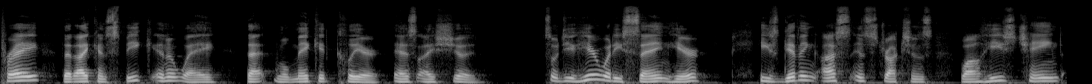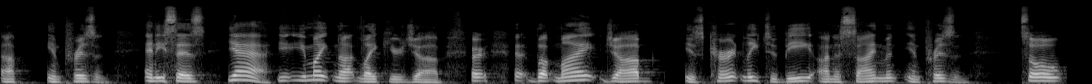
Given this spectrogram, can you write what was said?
pray that I can speak in a way that will make it clear as I should. So, do you hear what he's saying here? He's giving us instructions while he's chained up in prison. And he says, Yeah, you, might not like your job, uh, but my job is currently to be on assignment in prison. So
